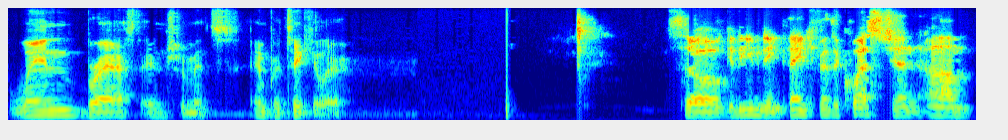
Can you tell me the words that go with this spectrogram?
wind, brass instruments in particular? So good evening. Thank you for the question. Um,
